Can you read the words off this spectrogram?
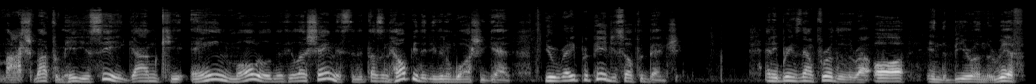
Mashma, from here you see, Gam ki ein moil that it doesn't help you that you're going to wash again. You already prepared yourself for benching. And he brings down further the Ra'ah in the beer and the Rif,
